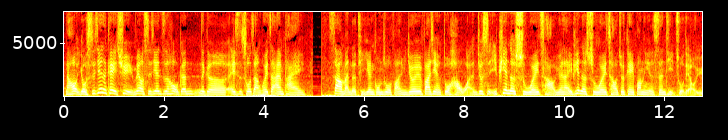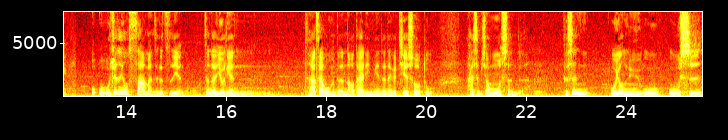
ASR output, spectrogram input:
然后有时间的可以去，没有时间之后，跟那个 S 所长会再安排萨满的体验工作坊，你就会发现有多好玩。就是一片的鼠尾草，原来一片的鼠尾草就可以帮你的身体做疗愈。我我我觉得用萨满这个字眼哦，真的有点，他在我们的脑袋里面的那个接受度。还是比较陌生的，可是你我用女巫巫师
